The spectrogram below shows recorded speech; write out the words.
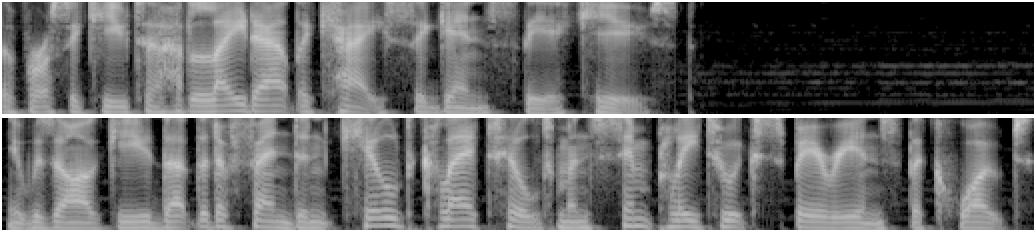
The prosecutor had laid out the case against the accused. It was argued that the defendant killed Claire Tiltman simply to experience the quote,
